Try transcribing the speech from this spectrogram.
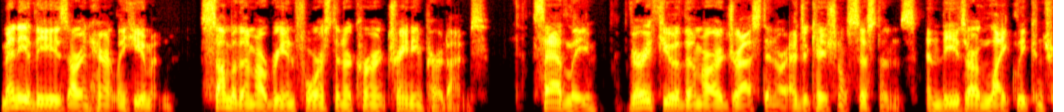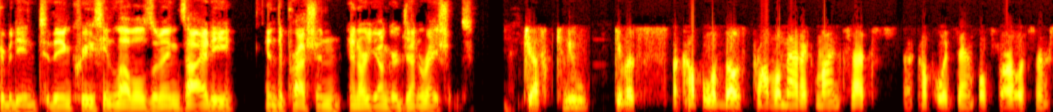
Many of these are inherently human. Some of them are reinforced in our current training paradigms. Sadly, very few of them are addressed in our educational systems, and these are likely contributing to the increasing levels of anxiety and depression in our younger generations. Jeff, can you give us a couple of those problematic mindsets, a couple examples for our listeners?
